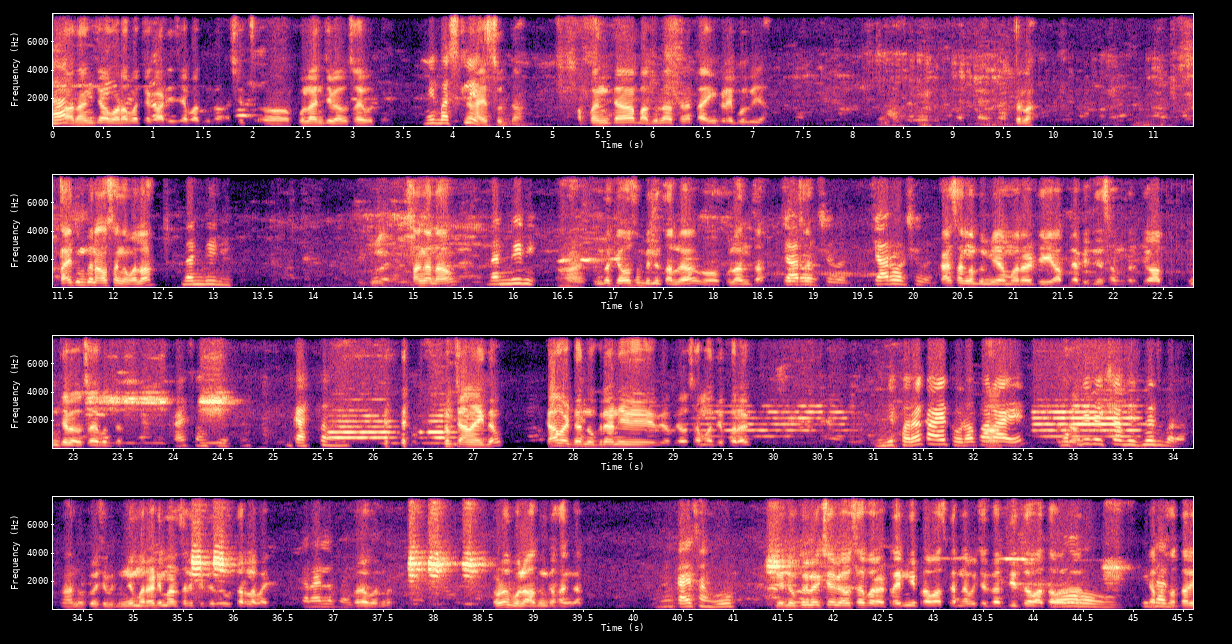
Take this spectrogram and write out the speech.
दादांच्या वडापावच्या गाडीच्या बाजूला असेच अं, फुलांचे व्यवसाय होते. मी बसली ते आहेत सुद्धा. आपण त्या बाजूला असणाऱ्या ताईंकडे बोलूया. चला. ताई तुमचं नाव सांगा मला. नंदिनी. सांगा नाव. नंदिनी. हा तुमचा केव्हापासून बिझनेस चालू आहे अं, फुलांचा? चार वर्ष झाली चार वर्ष झाली. काय सांगाल तुम्ही या मराठी आपल्या बिझनेस बद्दल किंवा तुमच्या व्यवसायाबद्दल? काय सांगू आपण? काय सांगू खूप छान आहे एकदम. काय वाटतं नोकरी आणि व्य- व्यवसायामध्ये फरक? म्हणजे फरक आहे थोडाफार आहे. नोकरीपेक्षा बिझनेस बरा. हा नोकरी म्हणजे मराठी माणसाने बिझनेस उतरला पाहिजे. करायला पाहिजे. बरोबर ना? एवढंच बोला अजून काय सांगा म्हणून काय सांगू? म्हणजे नोकरीपेक्षा व्यवसाय बरा ट्रेननी प्रवास करण्यापेक्षा गर्दीचं हो वातावरण हो हो. की आपण स्वतः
